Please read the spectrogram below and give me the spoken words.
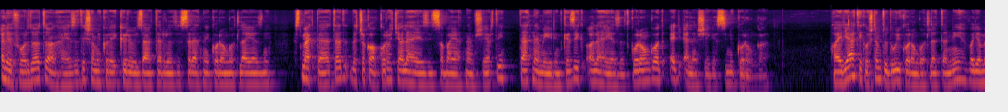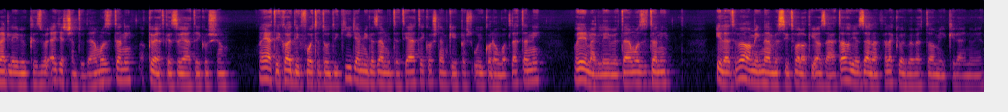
Előfordulhat olyan helyzet is, amikor egy körülzárt területre szeretnék korongot lejezni, ezt megteheted, de csak akkor, hogyha a lehelyezés szabályát nem sérti, tehát nem érintkezik a lehelyezett korongod egy ellenséges színű koronggal. Ha egy játékos nem tud új korongot letenni, vagy a meglévők közül egyet sem tud elmozítani, a következő játékos jön. A játék addig folytatódik így, amíg az említett játékos nem képes új korongot letenni, vagy egy meglévőt elmozítani, illetve amíg nem veszít valaki azáltal, hogy az ellenfele körbevette a még királynőjét.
